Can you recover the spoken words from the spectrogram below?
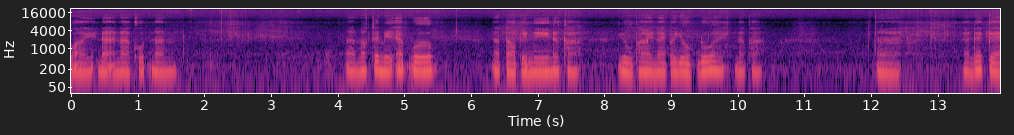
ไว้ในอนาคตนั้น มักจะมี adverb ต่อไปนี้นะคะ อยู่ภายในประโยคด้วยนะคะได้แก่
